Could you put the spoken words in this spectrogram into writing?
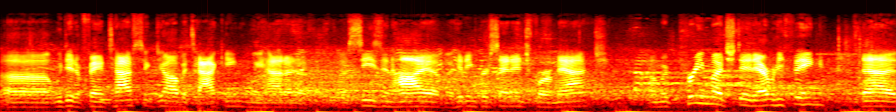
Uh, we did a fantastic job attacking. We had a, a season high of a hitting percentage for a match. Um, we pretty much did everything that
